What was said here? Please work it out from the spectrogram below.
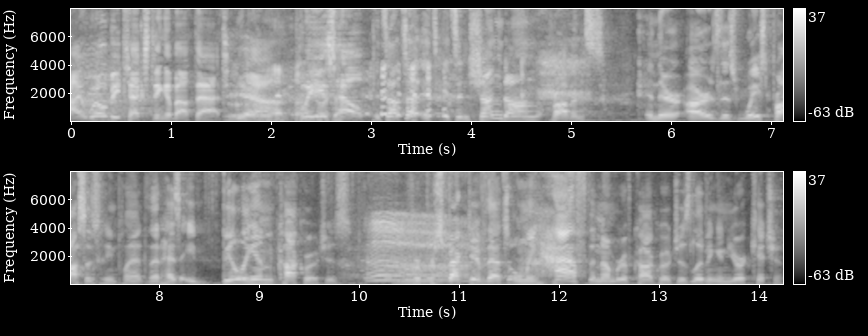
I will be texting about that. Yeah. Please help. It's outside. It's, it's in Shandong province, and there are this waste processing plant that has a billion cockroaches. For perspective, that's only half the number of cockroaches living in your kitchen.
